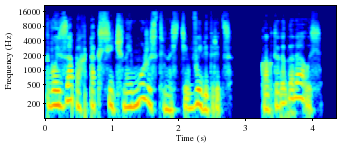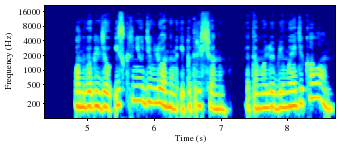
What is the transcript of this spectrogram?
твой запах токсичной мужественности выветрится. Как ты догадалась? Он выглядел искренне удивленным и потрясенным. Это мой любимый одеколон.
